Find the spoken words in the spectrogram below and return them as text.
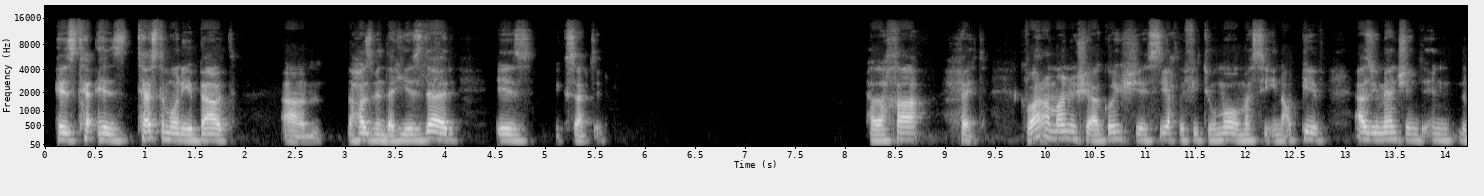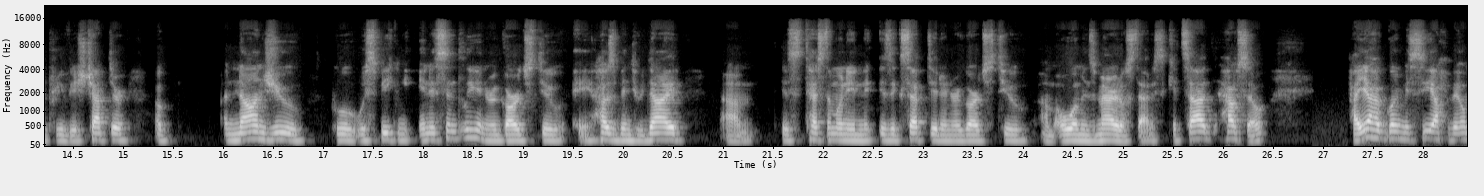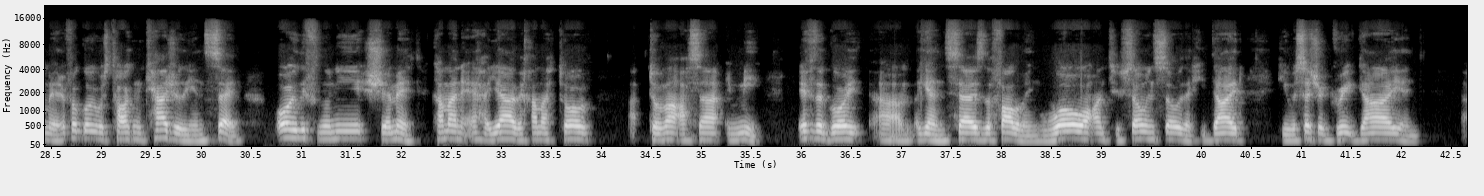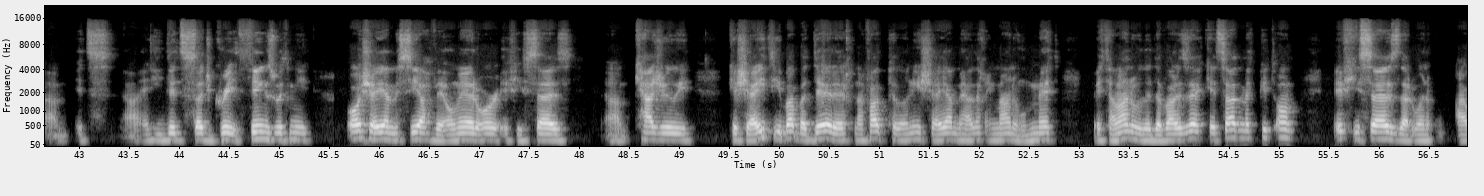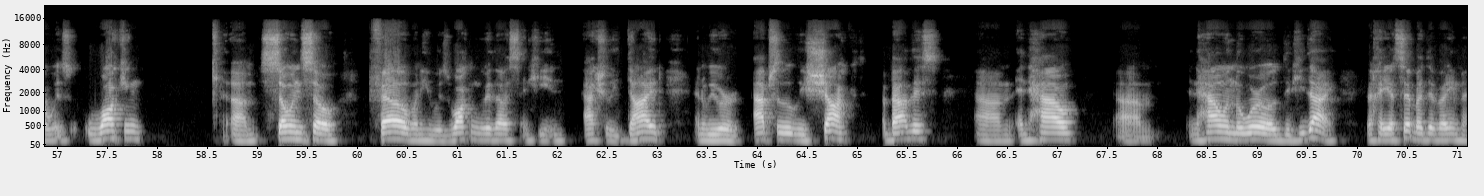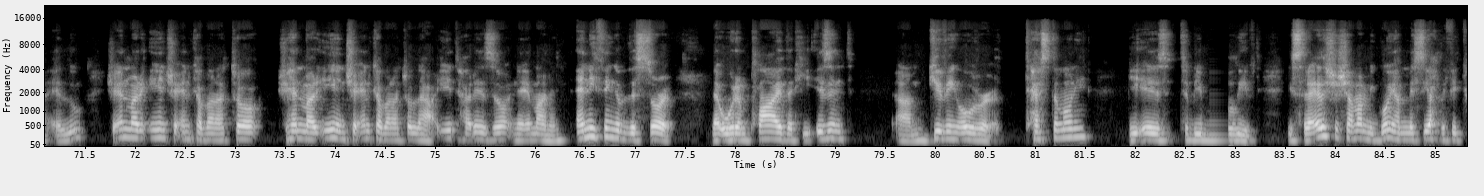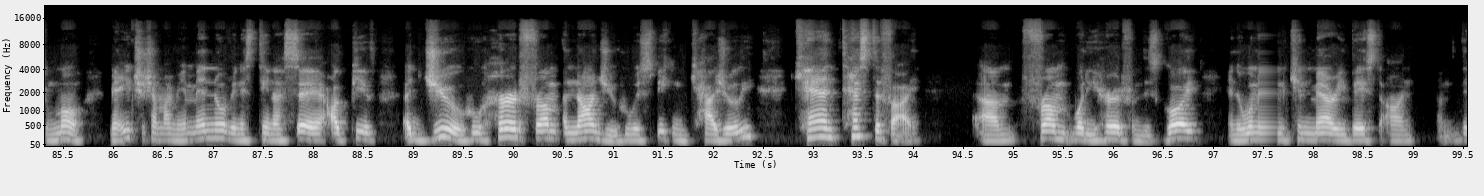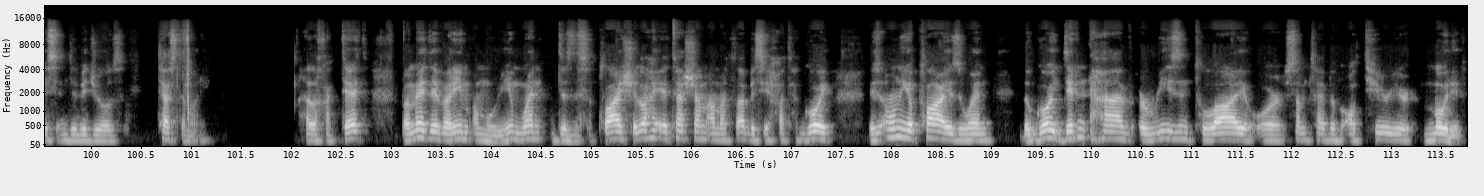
his te- his testimony about um, the husband that he is dead is accepted. Halacha het. As we mentioned in the previous chapter, a, a non-Jew who was speaking innocently in regards to a husband who died, um, his testimony is accepted in regards to um, a woman's marital status. Kitzad, how so? If a goy was talking casually and said, Oy lifluni shemet, kama ne'ehaya v'chama tov, tova asa immi. If the goy, um, again, says the following, Woe unto so-and-so that he died, he was such a great guy, and um, it's uh, and he did such great things with me. Or or if he says um, casually, כשהייתי בא בדרך, נפל פלוני שהיה מהלך עמנו ומת, וטמנו לדבר זה, כיצד מת פתאום? if he says that when I was walking, so and so fell when he was walking with us and he actually died, and we were absolutely shocked about this, um, and how um, and how in the world did he die? Anything of this sort that would imply that he isn't um, giving over testimony, he is to be believed. ישראל ששמע מגוי המסיח לפי תומו A Jew who heard from a non-Jew who was speaking casually can testify um, from what he heard from this goy, and the woman can marry based on um, this individual's testimony. Halakhatet, amurim. When does this apply? This only applies when the goy didn't have a reason to lie or some type of ulterior motive.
